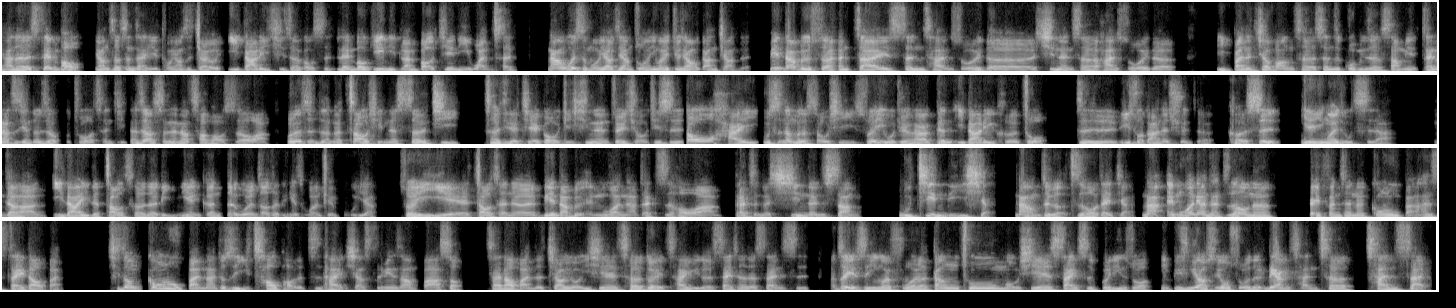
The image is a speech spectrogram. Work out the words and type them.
它的 sample 样车生产也同样是交由意大利汽车公司 Lamborghini 蓝宝坚尼完成。那为什么要这样做呢？因为就像我刚刚讲的，BMW 虽然在生产所谓的性能车和所谓的一般的消防车，甚至国民车上面，在那之前都是有不错的成绩，但是要生产到超跑的时候啊，无论是整个造型的设计、车体的结构以及性能追求，其实都还不是那么的熟悉，所以我觉得他跟意大利合作是理所当然的选择。可是也因为如此啊，你知道吗？意大利的造车的理念跟德国人造车理念是完全不一样。所以也造成了 BMW M1 啊，在之后啊，在整个性能上不尽理想。那我们这个之后再讲。那 M1 量产之后呢，被分成了公路版和赛道版。其中公路版呢，就是以超跑的姿态向市面上发售；赛道版的交由一些车队参与了赛车的赛事。那这也是因为符合了当初某些赛事规定，说你必须要使用所谓的量产车参赛。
